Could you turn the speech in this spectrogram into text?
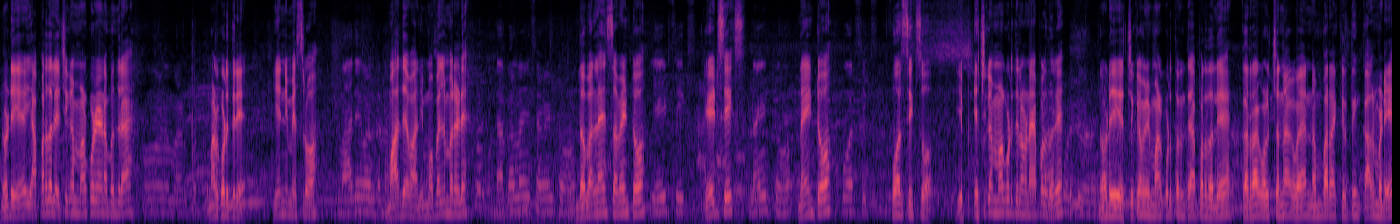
ನೋಡಿ ವ್ಯಾಪಾರದಲ್ಲಿ ಹೆಚ್ಚಿಗೆ ಮಾಡ್ಕೊಡಿ ಅಣ್ಣ ಬಂದರೆ. ಮಾಡ್ಕೊಡ್ತೀರಿ? ಏನು ನಿಮ್ಮ ಹೆಸರು? ಮಾದೇವ ಅಂತ ಮಾದೇವ ನಿಮ್ಮ ಮೊಬೈಲ್ ನಂಬರ್ ಹೇಳಿ. Double nine seven two double nine seven two eight six eight six nine two nine two four six. Four six. ಹೆಚ್ಚು ಕಮ್ಮಿ ಮಾಡ್ಕೊಡ್ತೀನಿ ನಮ್ಮ ವ್ಯಾಪಾರದಲ್ಲಿ ನೋಡಿ ಹೆಚ್ಚು ಕಮ್ಮಿ ಮಾಡ್ಕೊಡ್ತಾರೆ ವ್ಯಾಪಾರದಲ್ಲಿ ಕರ್ರಾಗಳು ಚೆನ್ನಾಗವೆ. ನಂಬರ್ ಹಾಕಿರ್ತೀನಿ ಕಾಲ್ ಮಾಡಿ.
